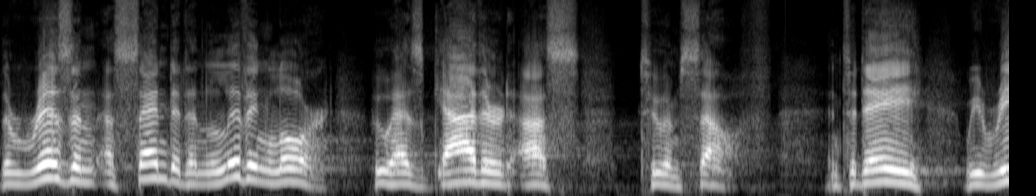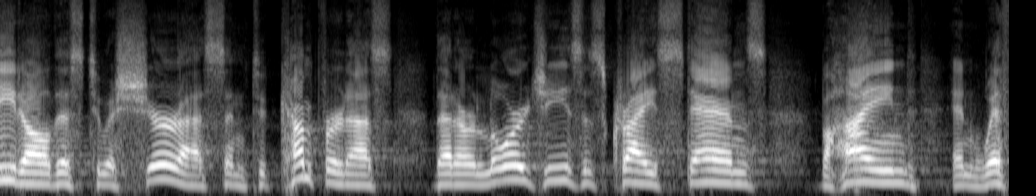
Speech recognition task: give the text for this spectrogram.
the risen, ascended, and living Lord, who has gathered us to himself. And today, we read all this to assure us and to comfort us that our Lord Jesus Christ stands behind and with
